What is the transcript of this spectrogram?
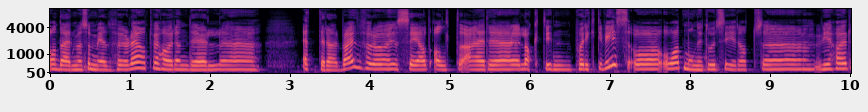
og dermed så medfører det at vi har en del etterarbeid for å se at alt er eh, lagt inn på riktig vis, og, og at monitor sier at uh, vi har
